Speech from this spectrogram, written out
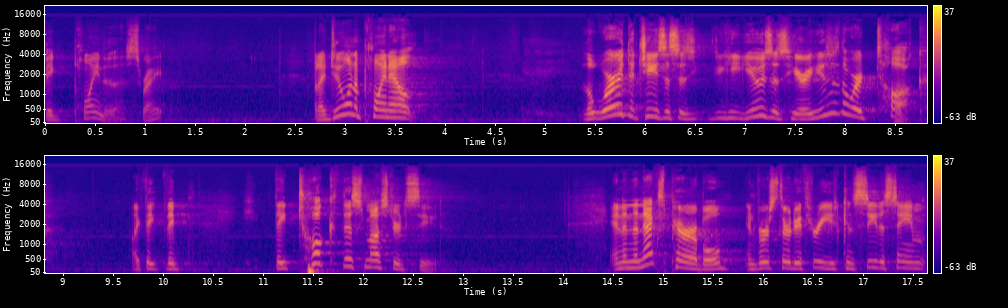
big point of this, right? But I do want to point out the word that Jesus is, he uses here, he uses the word took. Like they, they, they took this mustard seed. And in the next parable, in verse 33, you can see the same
